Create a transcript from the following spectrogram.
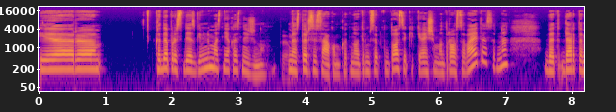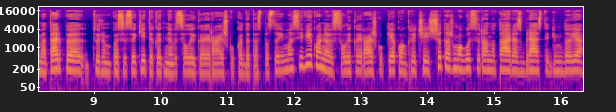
Ir kada prasidės gimdymas, niekas nežino. Taip. Mes tarsi sakom, kad nuo 37 iki 42 savaitės, ar ne? Bet dar tame tarpe turim pasisakyti, kad ne visą laiką yra aišku, kada tas pastojimas įvyko, ne visą laiką yra aišku, kiek konkrečiai šitas žmogus yra nutaręs bręsti gimdoje.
